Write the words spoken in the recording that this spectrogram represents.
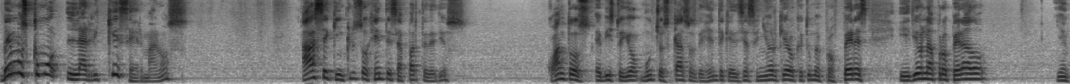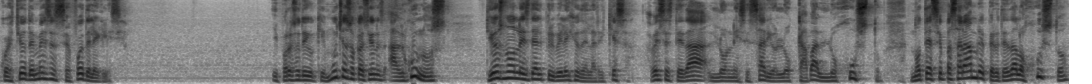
vemos cómo la riqueza, hermanos, hace que incluso gente se aparte de Dios. ¿Cuántos he visto yo? Muchos casos de gente que decía, Señor, quiero que tú me prosperes, y Dios la ha prosperado, y en cuestión de meses se fue de la iglesia. Y por eso digo que en muchas ocasiones a algunos Dios no les da el privilegio de la riqueza. A veces te da lo necesario, lo cabal, lo justo. No te hace pasar hambre, pero te da lo justo.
